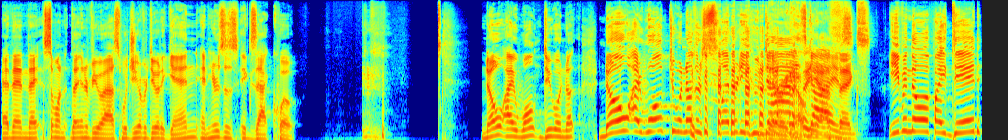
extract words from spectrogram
and then they, someone the interview asked, would you ever do it again? And here's his exact quote. No, I won't do another. No, I won't do another celebrity who dies, Yeah, guys. thanks. Even though if I did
